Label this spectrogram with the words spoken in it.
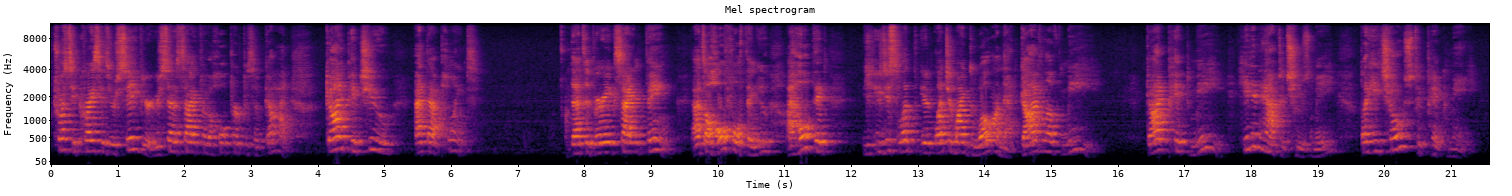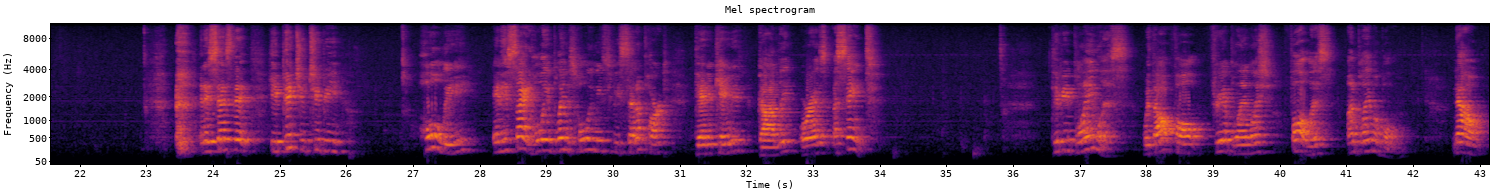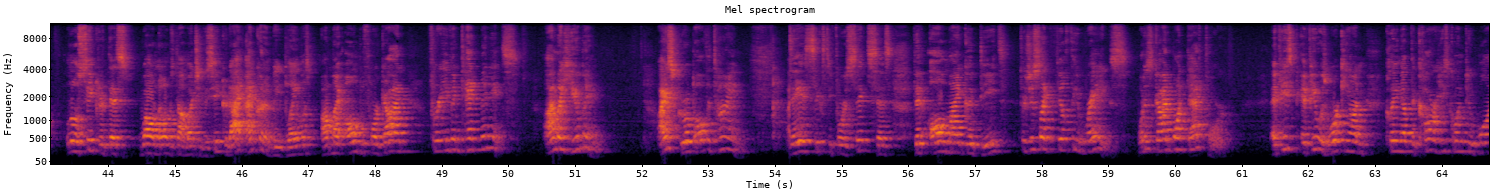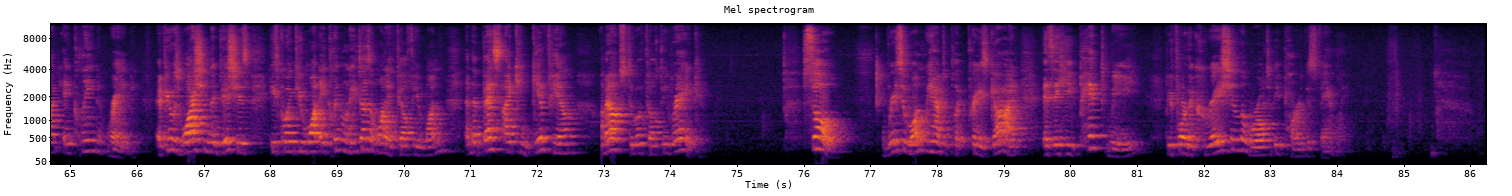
trusted Christ as your Savior, you're set aside for the whole purpose of God. God picked you at that point. That's a very exciting thing. That's a hopeful thing. You, I hope that you, you just let, you let your mind dwell on that. God loved me. God picked me. He didn't have to choose me, but He chose to pick me. and it says that He picked you to be holy in His sight. Holy and blameless. Holy means to be set apart, dedicated, godly, or as a saint. To be blameless, without fault, free of blemish, faultless, unblameable. Now, a little secret that's well known, it's not much of a secret. I, I couldn't be blameless on my own before God for even 10 minutes. I'm a human. I screw up all the time. Isaiah 64 6 says that all my good deeds, they're just like filthy rags. What does God want that for? If, he's, if he was working on cleaning up the car, he's going to want a clean rag. If he was washing the dishes, he's going to want a clean one. He doesn't want a filthy one. And the best I can give him amounts to a filthy rag. So, reason one we have to praise God is that he picked me before the creation of the world to be part of his family.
